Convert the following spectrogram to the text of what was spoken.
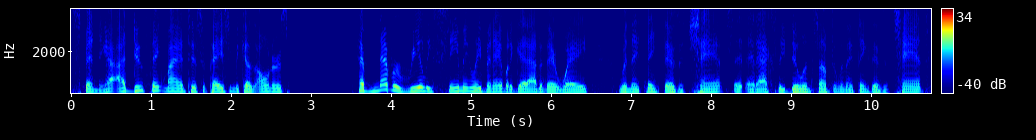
spending? I, I do think my anticipation, because owners have never really seemingly been able to get out of their way when they think there's a chance at, at actually doing something, when they think there's a chance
